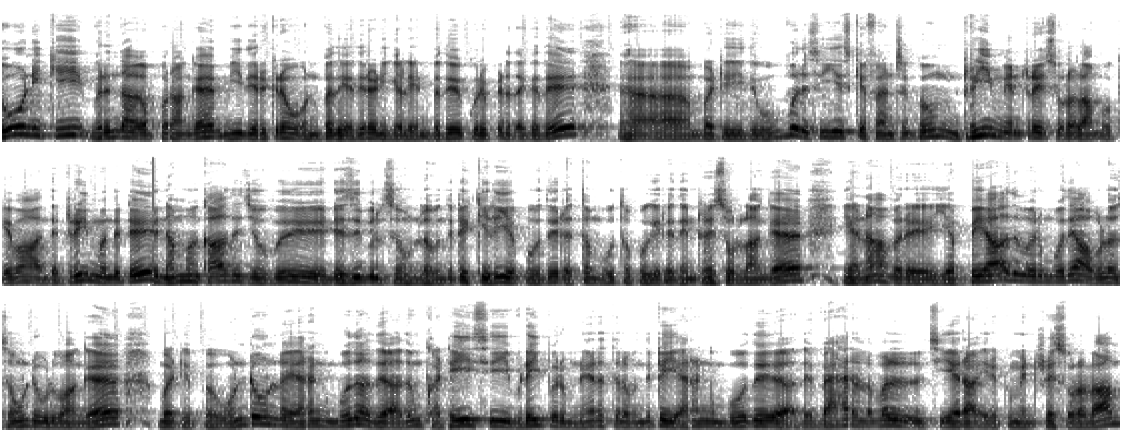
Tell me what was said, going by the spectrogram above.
தோனிக்கு விருந்தாக போகிறாங்க மீதி இருக்கிற ஒன்பது எதிரணிகள் என்பது குறிப்பிடத்தக்கது. பட் இது ஒவ்வொரு சிஎஸ்கே ஃபேன்ஸுக்கும் ட்ரீம் என்றே சொல்லலாம் ஓகேவா அந்த ட்ரீம் வந்துட்டு நம்ம காது ஜோவு டெசிபிள் சவுண்டில் வந்துட்டு கிளிய போது ரத்தம் ஊற்ற போகிறது என்றே சொல்லாங்க. ஏன்னா அவர் எப்பயாவது வரும்போதே அவ்வளோ சவுண்டு விடுவாங்க. பட் இப்போ ஒன் டவுனில் இறங்கும்போது அது அதுவும் கடைசி விடைபெறும் நேரத்தில் வந்துட்டு இறங்கும்போது அது வேறு லெவல் சியராக இருக்கும் என்றே சொல்லலாம்.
